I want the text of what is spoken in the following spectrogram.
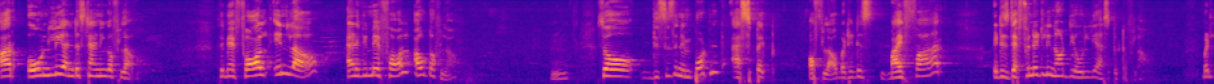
our only understanding of love. So we may fall in love and we may fall out of love. Hmm. So this is an important aspect of love, but it is by far, it is definitely not the only aspect of love. But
